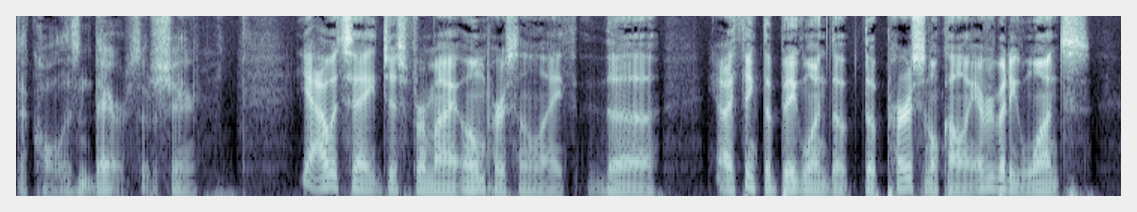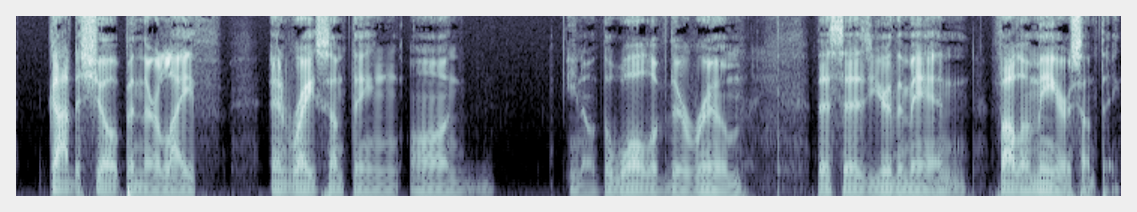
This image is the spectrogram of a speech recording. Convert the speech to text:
the call isn't there, so to sure. speak. Yeah, I would say just for my own personal life, the I think the big one, the the personal calling. Everybody wants God to show up in their life and write something on, you know, the wall of their room that says "You're the man, follow me" or something.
